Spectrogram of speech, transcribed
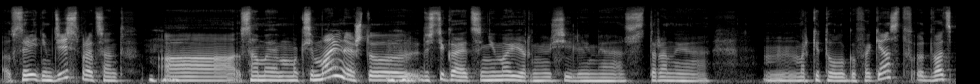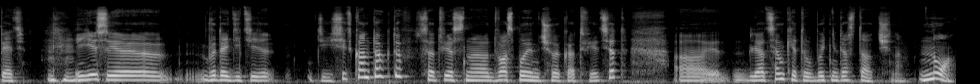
в среднем 10%, угу. а самое максимальное, что угу. достигается неимоверными усилиями со стороны маркетологов агентств 25. Угу. И если вы дадите 10 контактов, соответственно, 2,5 человека ответят. А, для оценки этого будет недостаточно. Но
